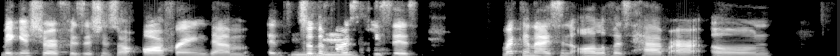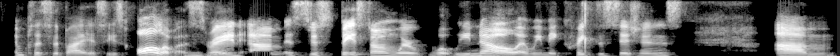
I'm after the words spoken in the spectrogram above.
making sure physicians are offering them mm-hmm. so the first mm-hmm. piece is recognizing all of us have our own implicit biases all of us mm-hmm. right um, it's just based on where what we know and we make quick decisions um,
